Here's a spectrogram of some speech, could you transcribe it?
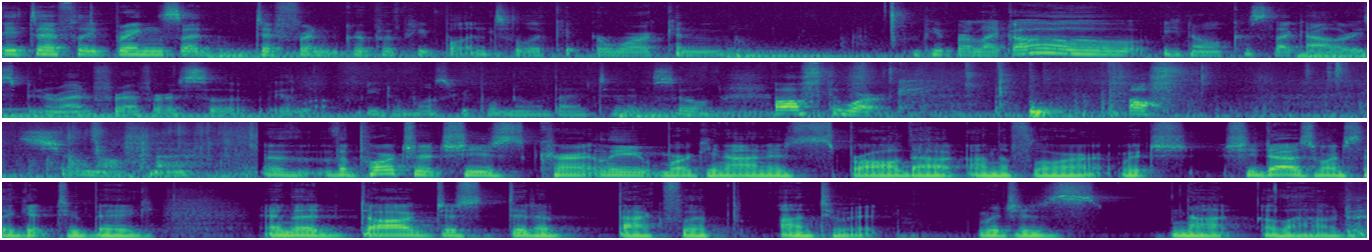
it definitely brings a different group of people in to look at your work and people are like oh you know because that gallery's been around forever so you know most people know about it. So off the work. Off. It's showing off now. Uh, the portrait she's currently working on is sprawled out on the floor, which she does once they get too big. And the dog just did a backflip onto it, which is not allowed.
